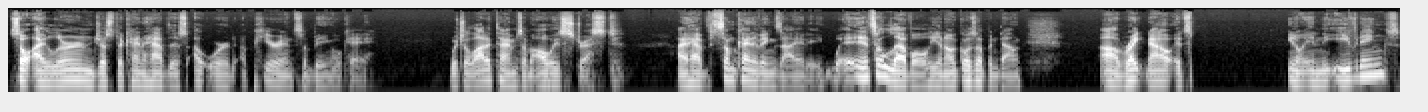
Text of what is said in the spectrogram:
So I learned just to kind of have this outward appearance of being okay, which a lot of times I'm always stressed. I have some kind of anxiety. And it's a level, you know, it goes up and down. Uh, right now, it's, you know, in the evenings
